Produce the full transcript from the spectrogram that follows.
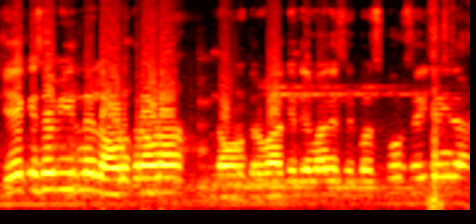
ਜੇ ਕਿਸੇ ਵੀਰ ਨੇ ਲੋਨ ਕਰਾਉਣਾ ਲੋਨ ਕਰਵਾ ਕੇ ਦੇਵਾਂਗੇ ਸਿੰਪਲ ਸਕੋਰ ਸਹੀ ਚਾਹੀਦਾ।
